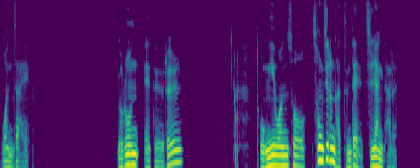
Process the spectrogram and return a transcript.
원자핵 요런 애들을 동위원소 성질은 같은데 질량이 다른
